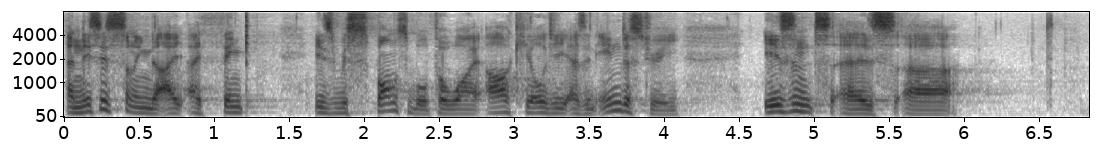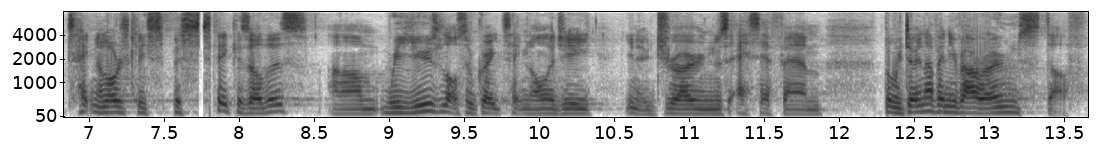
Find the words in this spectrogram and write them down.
And this is something that I, I think is responsible for why archaeology as an industry isn't as uh, technologically specific as others. Um, we use lots of great technology, you know, drones, SFM, but we don't have any of our own stuff.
